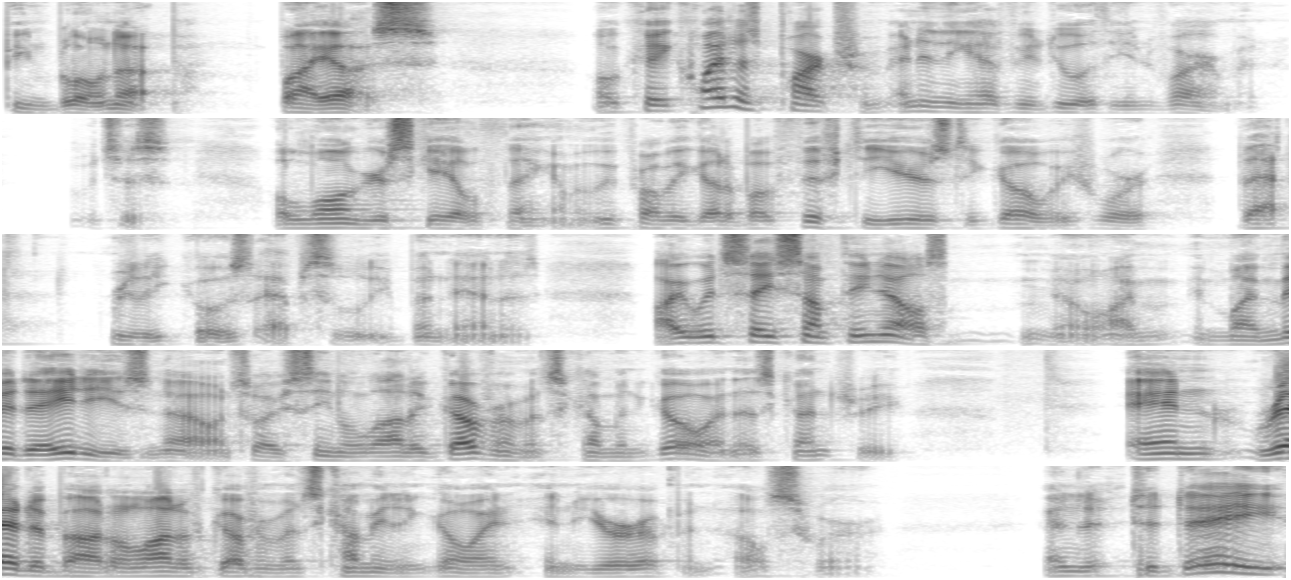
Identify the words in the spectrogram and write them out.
being blown up by us. Okay, quite apart from anything having to do with the environment, which is a longer scale thing. I mean, we've probably got about 50 years to go before that really goes absolutely bananas. I would say something else. You know, I'm in my mid 80s now, and so I've seen a lot of governments come and go in this country and read about a lot of governments coming and going in Europe and elsewhere. And today,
